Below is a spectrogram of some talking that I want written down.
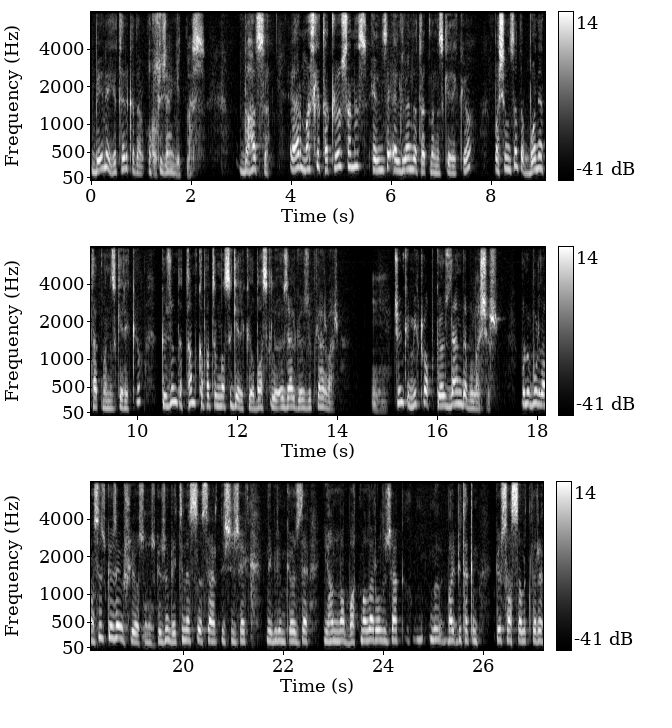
beyne yeteri kadar oksijen, Oksijen gitmez. gitmez. Dahası eğer maske takıyorsanız elinize eldiven de takmanız gerekiyor. Başınıza da bone takmanız gerekiyor. Gözün de tam kapatılması gerekiyor. Baskılı özel gözlükler var. Çünkü mikrop gözden de bulaşır. Bunu buradan siz göze üflüyorsunuz. Gözün retinası sertleşecek. Ne bileyim gözde yanma, batmalar olacak. Bir takım göz hastalıkları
